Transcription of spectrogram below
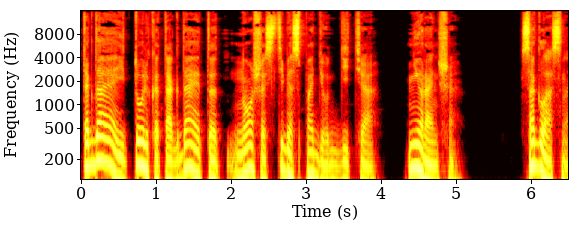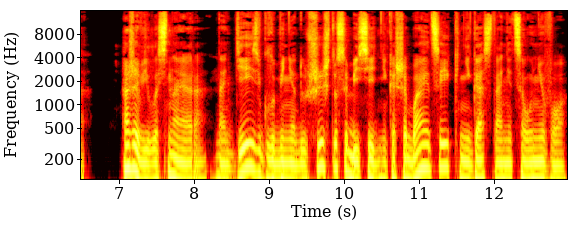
Тогда и только тогда эта ноша с тебя спадет, дитя. Не раньше. Согласна. Оживилась Найра, надеясь в глубине души, что собеседник ошибается и книга останется у него.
